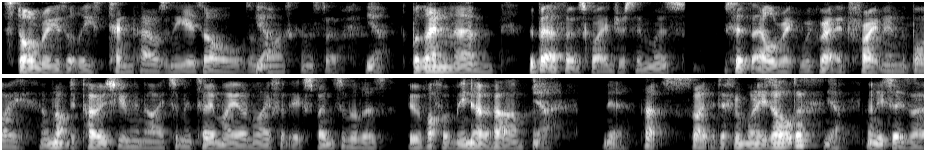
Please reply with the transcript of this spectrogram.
Stormbringer's at least 10,000 years old and Yeah. all this kind of stuff. Yeah. But then um, the bit I thought was quite interesting was says Elric regretted frightening the boy. I'm not deposed, young Anigh, to maintain my own life at the expense of others who have offered me no harm. Yeah, Yeah, that's slightly different when he's older. yeah, And he says, I,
